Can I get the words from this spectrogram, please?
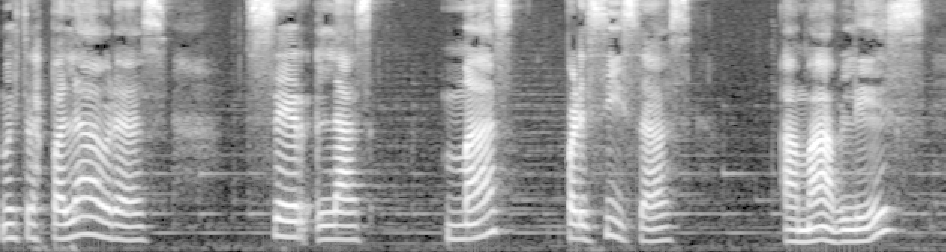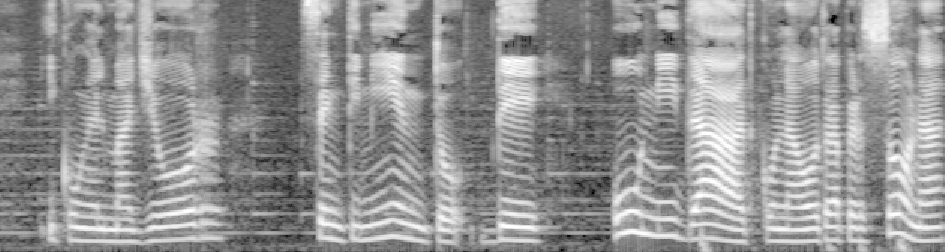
nuestras palabras ser las más precisas, amables y con el mayor sentimiento de unidad con la otra persona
